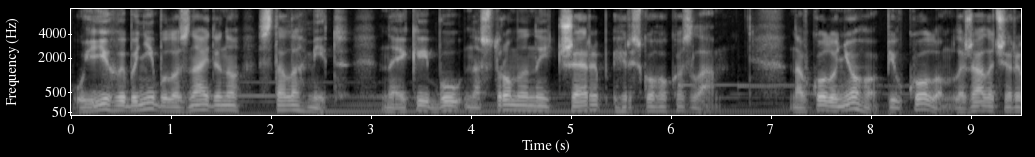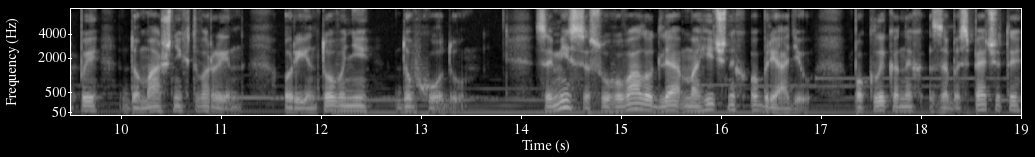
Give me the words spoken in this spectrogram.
У її глибині було знайдено сталагміт, на який був настромлений череп гірського козла. Навколо нього півколом лежали черепи домашніх тварин, орієнтовані до входу. Це місце слугувало для магічних обрядів, покликаних забезпечити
